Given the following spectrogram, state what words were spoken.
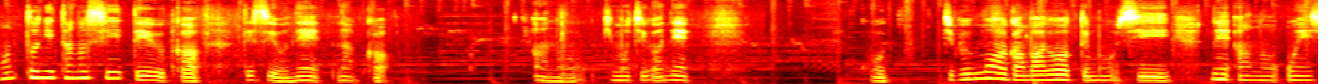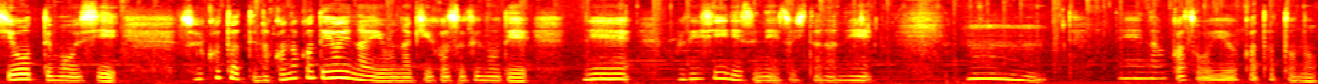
本当に楽しいっていうかですよね。なんかあの気持ちがねこう自分も頑張ろうって思うし、ね、あの、応援しようって思うし、そういう方ってなかなか出会えないような気がするので、ね、嬉しいですね、そしたらね。うん。ね、なんかそういう方との、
